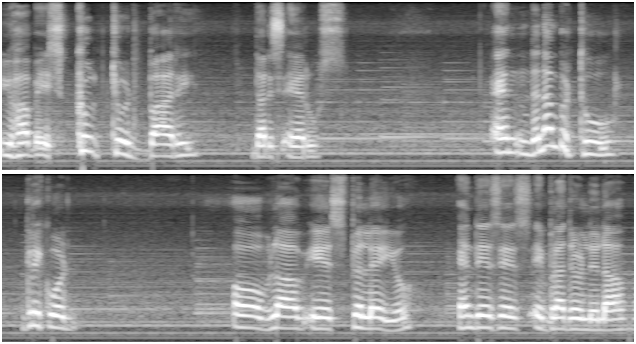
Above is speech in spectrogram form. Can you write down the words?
You have a sculptured body. That is eros. And the number two Greek word of love is phileo. And this is a brotherly love,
